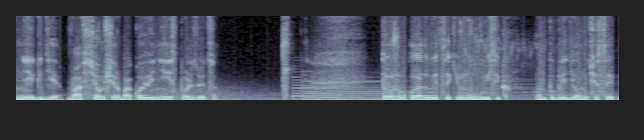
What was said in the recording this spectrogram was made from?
нигде. Во всем Щербакове не используется. Тоже укладывается, кивнул Высик. Он поглядел на часы.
